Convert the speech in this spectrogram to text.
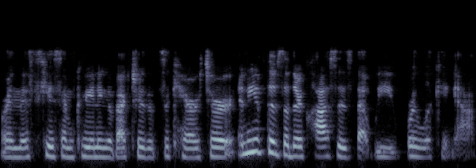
or in this case, I'm creating a vector that's a character, any of those other classes that we were looking at.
